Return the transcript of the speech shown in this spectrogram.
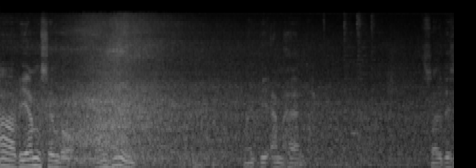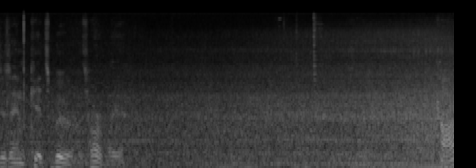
Ah, the M symbol. Mm -hmm. Like the M hand. So this is in Kitzbühel. It's horrible here. Car.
